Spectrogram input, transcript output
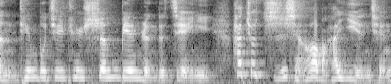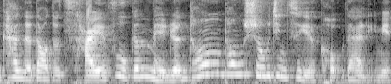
本听不进去身边人的建议，他就只想要把他。眼前看得到的财富跟美人，通通收进自己的口袋里面。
